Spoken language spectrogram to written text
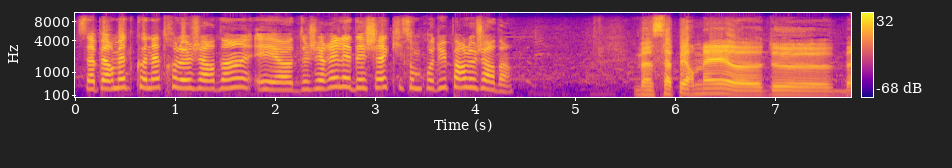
Ça permet de connaître le jardin et euh, de gérer les déchets qui sont produits par le jardin. Ben, ça permet euh, de, bah,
